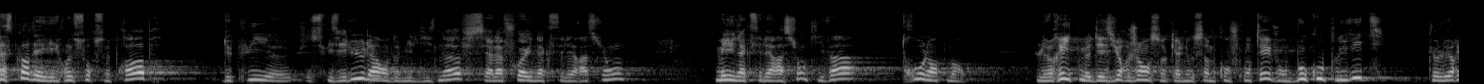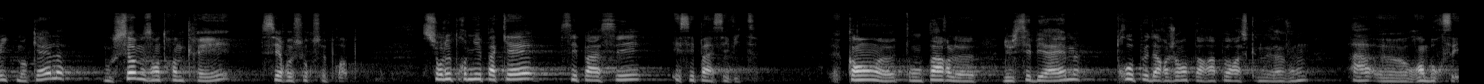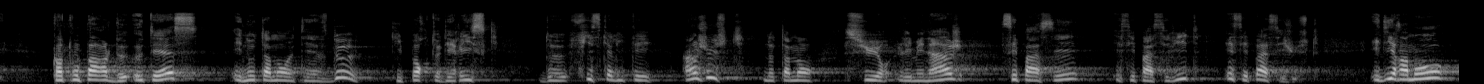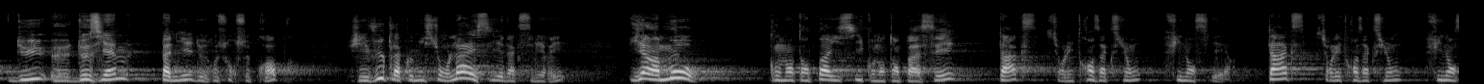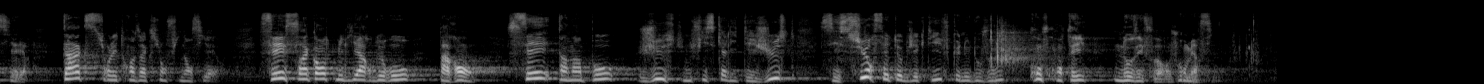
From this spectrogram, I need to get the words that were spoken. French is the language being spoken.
L'histoire des ressources propres, depuis euh, je suis élu, là, en 2019, c'est à la fois une accélération, mais une accélération qui va trop lentement. Le rythme des urgences auxquelles nous sommes confrontés vont beaucoup plus vite que le rythme auquel nous sommes en train de créer ces ressources propres. Sur le premier paquet, c'est pas assez et c'est pas assez vite. Quand euh, on parle du CBAM, trop peu d'argent par rapport à ce que nous avons à euh, rembourser. Quand on parle de ETS, et notamment ETS 2, qui porte des risques de fiscalité injuste, notamment sur les ménages, c'est pas assez, et c'est pas assez vite, et c'est pas assez juste. Et dire un mot du euh, deuxième panier de ressources propres. J'ai vu que la Commission l'a essayé d'accélérer. Il y a un mot qu'on n'entend pas ici, qu'on n'entend pas assez, taxe sur les transactions financières. Taxe sur les transactions financières. Taxe sur les transactions financières. C'est 50 milliards d'euros par an. C'est un impôt juste, une fiscalité juste. C'est sur cet objectif que nous devons confronter nos efforts. Je vous remercie.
